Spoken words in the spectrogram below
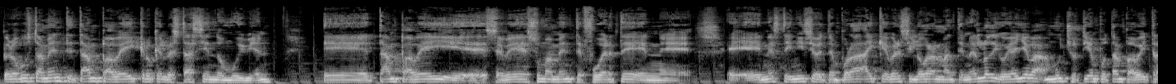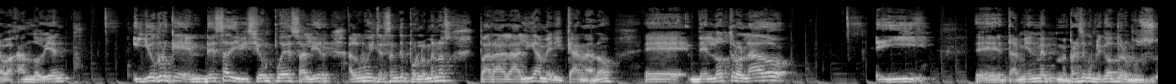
pero justamente Tampa Bay creo que lo está haciendo muy bien. Eh, Tampa Bay eh, se ve sumamente fuerte en, en este inicio de temporada. Hay que ver si logran mantenerlo. Digo, ya lleva mucho tiempo Tampa Bay trabajando bien. Y yo creo que de esa división puede salir algo muy interesante, por lo menos para la Liga Americana, ¿no? del otro lado, y también me, me, parece complicado, pero pues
